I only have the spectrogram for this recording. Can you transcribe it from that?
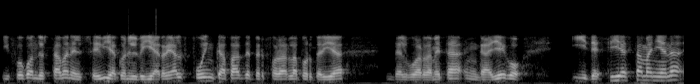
y fue cuando estaba en el Sevilla. Con el Villarreal fue incapaz de perforar la portería del guardameta gallego. Y decía esta mañana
